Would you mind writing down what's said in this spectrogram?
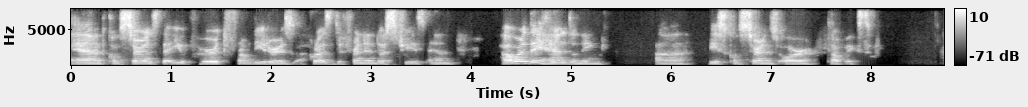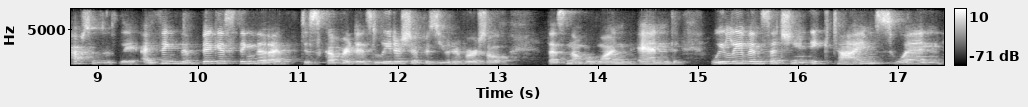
and concerns that you've heard from leaders across different industries and how are they handling uh, these concerns or topics? Absolutely. I think the biggest thing that I've discovered is leadership is universal. That's number one. And we live in such unique times when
